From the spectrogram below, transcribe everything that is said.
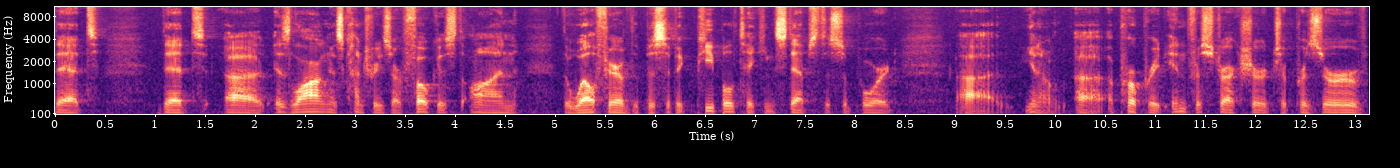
that that uh, as long as countries are focused on the welfare of the Pacific people, taking steps to support uh, you know, uh, appropriate infrastructure to preserve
